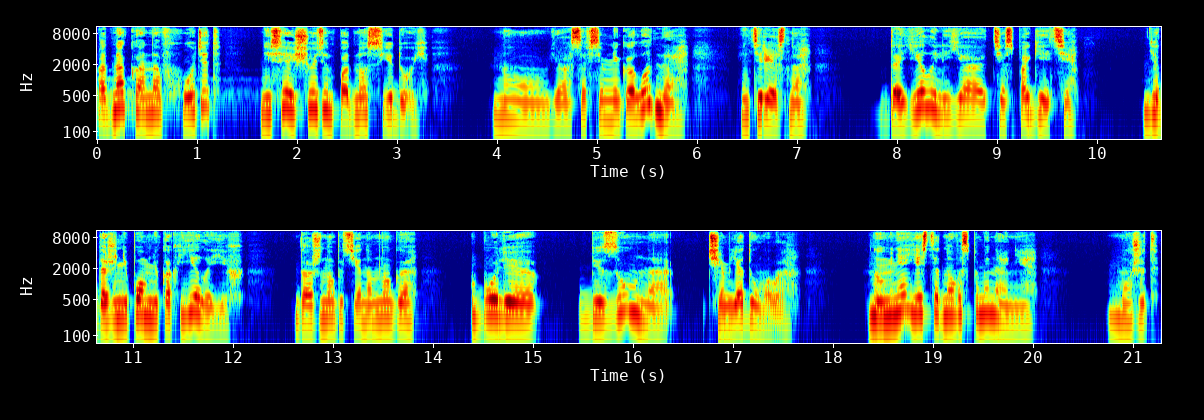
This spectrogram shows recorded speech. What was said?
Однако она входит, неся еще один поднос с едой. Но я совсем не голодная. Интересно, доела ли я те спагетти? Я даже не помню, как ела их. Должно быть, я намного более безумна, чем я думала. Но у меня есть одно воспоминание. Может,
